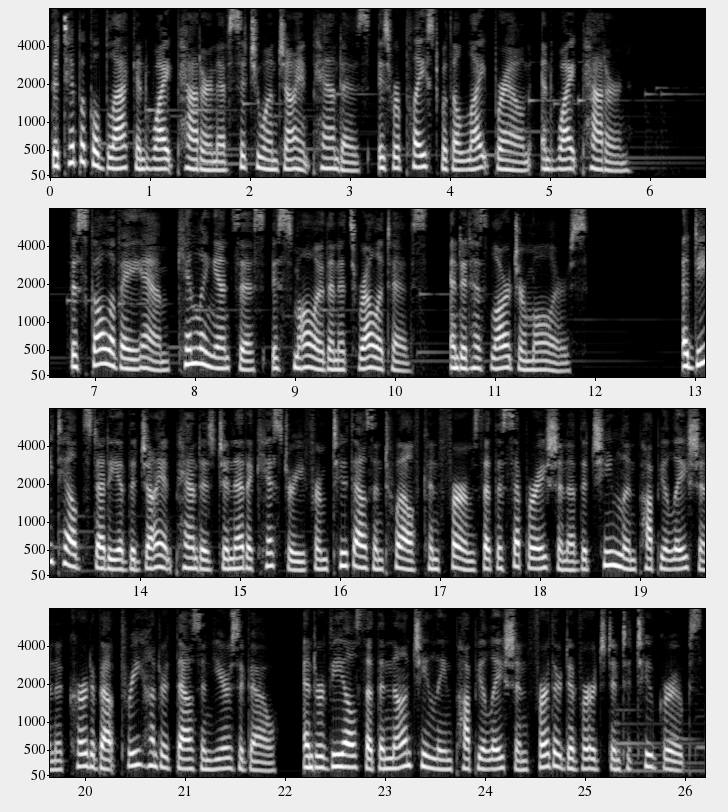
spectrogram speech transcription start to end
The typical black and white pattern of Sichuan giant pandas is replaced with a light brown and white pattern. The skull of AM Qinlingensis is smaller than its relatives, and it has larger molars. A detailed study of the giant panda's genetic history from 2012 confirms that the separation of the Qinling population occurred about 300,000 years ago, and reveals that the non-Qinling population further diverged into two groups,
